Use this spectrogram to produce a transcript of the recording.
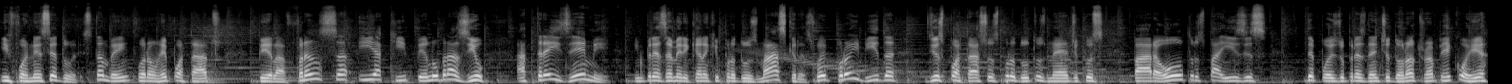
e fornecedores. Também foram reportados pela França e aqui pelo Brasil. A 3M empresa americana que produz máscaras, foi proibida de exportar seus produtos médicos para outros países depois do presidente Donald Trump recorrer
